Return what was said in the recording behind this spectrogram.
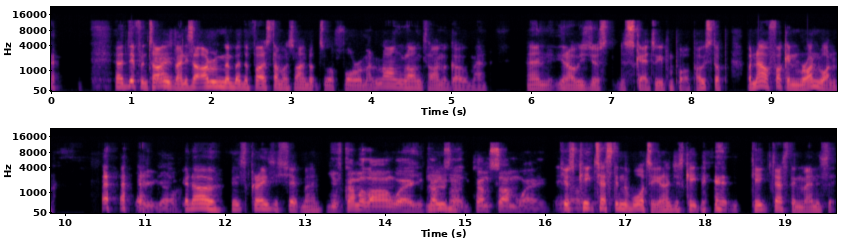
At different times, man. It's like, I remember the first time I signed up to a forum a long, long time ago, man. And you know, I was just scared to even put a post up. But now I fucking run one. There you go. You know, it's crazy shit, man. You've come a long way. You come some. Mhm. You come some way. you just know. keep testing the water, you know, just keep keep testing, man, and see,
